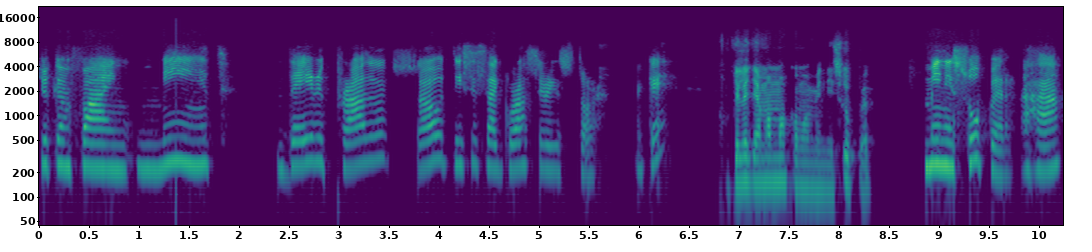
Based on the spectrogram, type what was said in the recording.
you can find meat, dairy products. So this is a grocery store, okay? Aquí le llamamos como mini super. Mini super, ajá.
